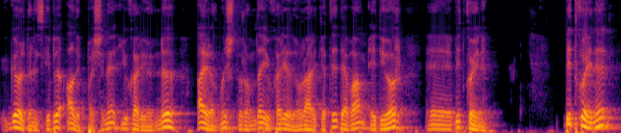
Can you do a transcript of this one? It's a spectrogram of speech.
gördüğünüz gibi alıp başını yukarı yönlü ayrılmış durumda yukarıya doğru hareketi devam ediyor e, Bitcoin'in. Bitcoin'in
